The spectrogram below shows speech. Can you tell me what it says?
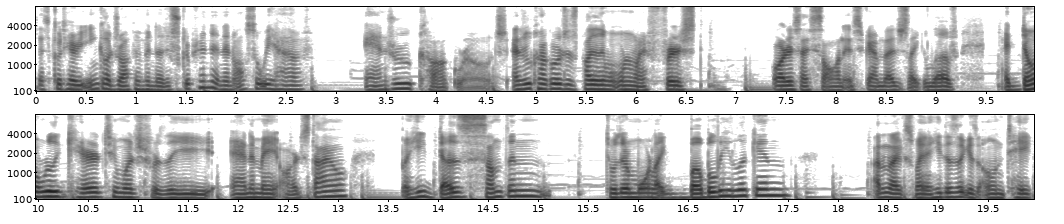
That's Koteri Ink. I'll drop him in the description, and then also we have Andrew Cockroach. Andrew Cockroach is probably one of my first artists I saw on Instagram that I just like love. I don't really care too much for the anime art style, but he does something to they're more like bubbly looking I don't know how to explain it. He does like his own take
